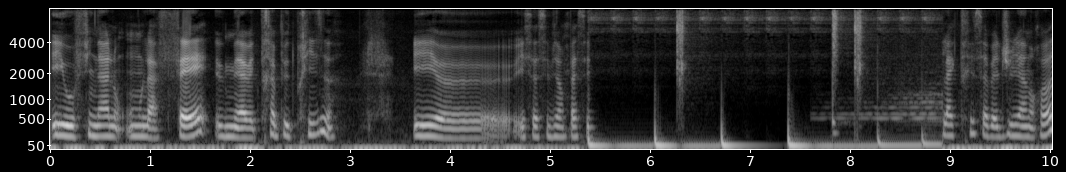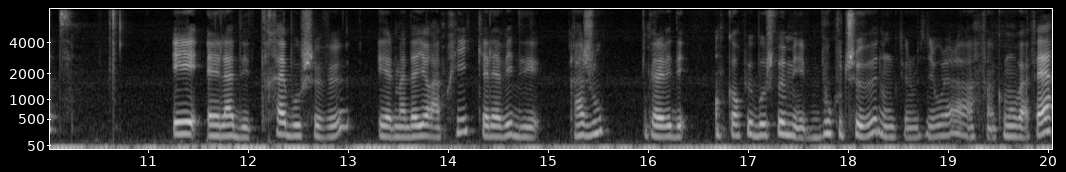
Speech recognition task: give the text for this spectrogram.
et au final, on l'a fait, mais avec très peu de prise. Et, euh, et ça s'est bien passé. L'actrice s'appelle Julianne Roth et elle a des très beaux cheveux. Et elle m'a d'ailleurs appris qu'elle avait des rajout. Donc elle avait des encore plus beaux cheveux, mais beaucoup de cheveux. Donc je me suis dit, enfin, comment on va faire?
